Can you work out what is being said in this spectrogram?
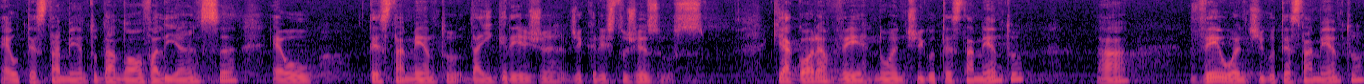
É o testamento da nova aliança, é o testamento da igreja de Cristo Jesus, que agora vê no Antigo Testamento tá? vê o Antigo Testamento,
